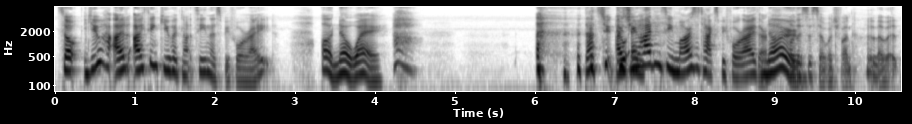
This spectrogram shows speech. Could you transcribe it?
So you, I, I think you had not seen this before, right? Oh no way! That's because you hadn't seen Mars Attacks before either. No. Oh, this is so much fun. I love it.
